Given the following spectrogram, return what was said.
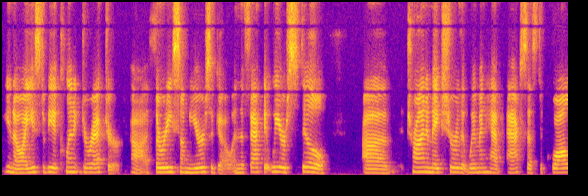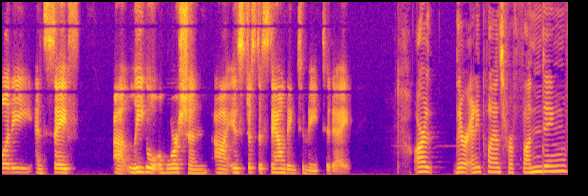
you know, I used to be a clinic director 30 uh, some years ago, and the fact that we are still uh, trying to make sure that women have access to quality and safe uh, legal abortion uh, is just astounding to me today. Are there any plans for funding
